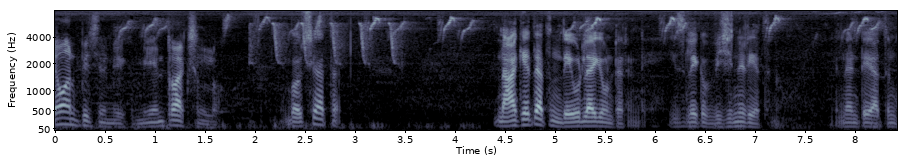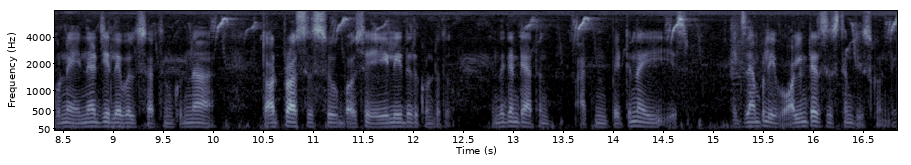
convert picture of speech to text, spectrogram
ఏమనిపించింది మీకు మీ ఇంటరాక్షన్లో బహుశా అతను నాకైతే అతను దేవుడిలాగే ఉంటారండి. ఈజ్ లైక్ అ విజనరీ అతను. ఏంటంటే అతనుకున్న ఎనర్జీ లెవెల్స్ అతనుకున్న థాట్ ప్రాసెస్ బహుశా ఏ లీడర్కి ఉండదు. ఎందుకంటే అతను అతను పెట్టిన ఈ ఎగ్జాంపుల్ ఈ వాలంటీర్ సిస్టమ్ తీసుకోండి.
